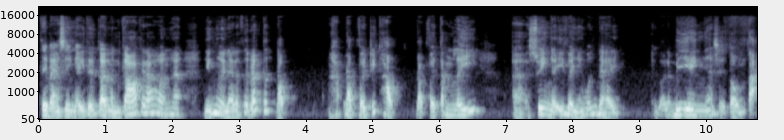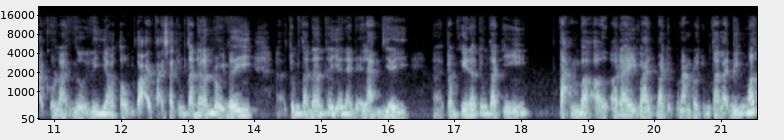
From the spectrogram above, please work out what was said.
thì bạn suy nghĩ thử coi mình có cái đó hơn ha. Những người này rất, rất thích đọc học đọc về triết học đọc về tâm lý à, suy nghĩ về những vấn đề gọi là being sự tồn tại của loài người lý do tồn tại tại sao chúng ta đến rồi đi à, chúng ta đến thế giới này để làm gì à, trong khi đó chúng ta chỉ tạm bỡ ở đây vài ba chục năm rồi chúng ta lại biến mất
